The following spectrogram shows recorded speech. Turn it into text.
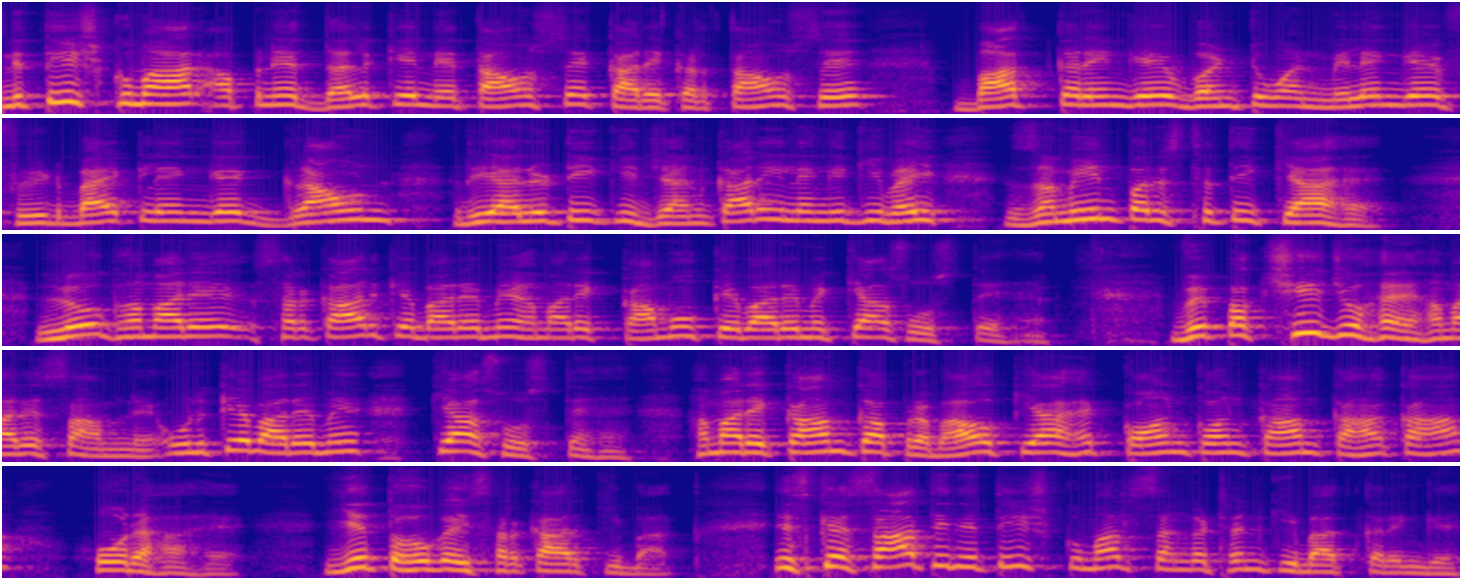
नीतीश कुमार अपने दल के नेताओं से, कार्यकर्ताओं से बात करेंगे वन टू वन मिलेंगे फीडबैक लेंगे ग्राउंड रियलिटी की जानकारी लेंगे कि भाई, ज़मीन पर स्थिति क्या है? लोग हमारे, सरकार के बारे में, हमारे कामों के बारे में क्या सोचते हैं? विपक्षी जो है हमारे सामने, उनके बारे में क्या सोचते हैं? हमारे काम का प्रभाव क्या है? कौन कौन काम कहाँ कहाँ हो रहा है? ये तो हो गई सरकार की बात। इसके साथ ही नीतीश कुमार संगठन की बात करेंगे।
